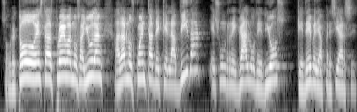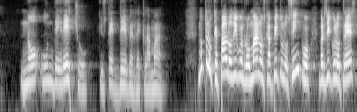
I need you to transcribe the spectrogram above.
Sobre todo estas pruebas nos ayudan a darnos cuenta de que la vida es un regalo de Dios que debe de apreciarse, no un derecho que usted debe reclamar. Note lo que Pablo dijo en Romanos capítulo 5, versículo 3.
